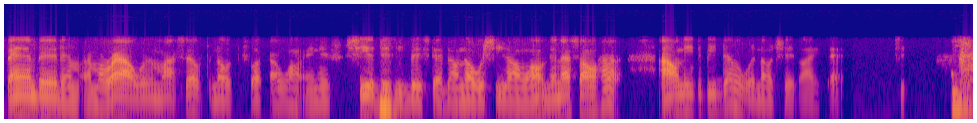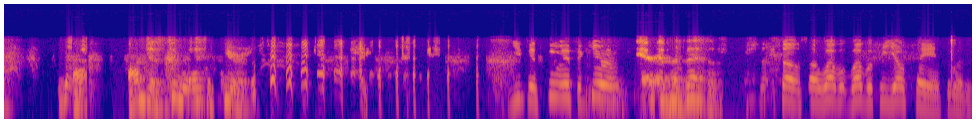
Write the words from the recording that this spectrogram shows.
standard and, and morale within myself to know what the fuck I want. And if she a mm-hmm. busy bitch that don't know what she don't want, then that's on her. I don't need to be dealing with no shit like that. I, I'm just too insecure. You just too insecure. and possessive. So so, so what would- what would be your stance with it?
